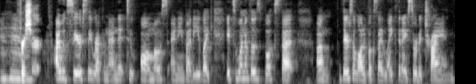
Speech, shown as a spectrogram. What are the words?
mm-hmm. for sure I would seriously recommend it to almost anybody. Like it's one of those books that um, there's a lot of books I like that I sort of try and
